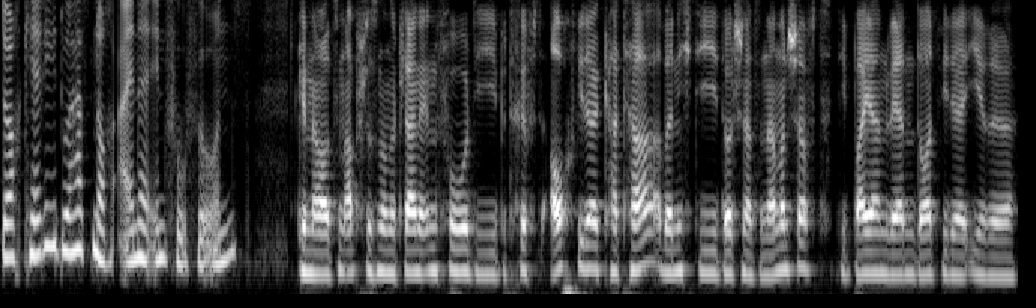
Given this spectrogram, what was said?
Doch, Kerry, du hast noch eine Info für uns. Genau, zum Abschluss noch eine kleine Info, die betrifft auch wieder Katar, aber nicht die deutsche Nationalmannschaft. Die Bayern werden dort wieder ihre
